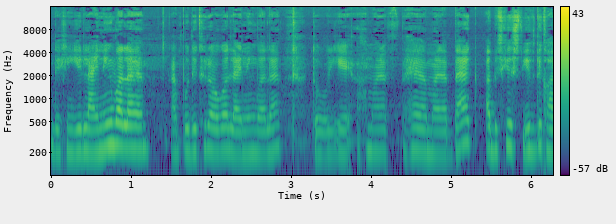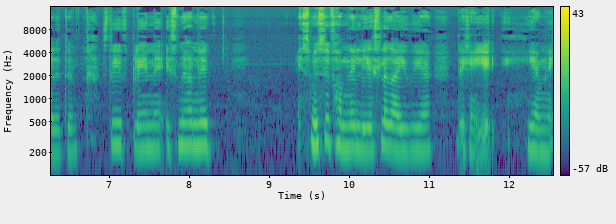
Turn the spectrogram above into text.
देखें, ये लाइनिंग वाला है। आपको दिख रहा होगा लाइनिंग वाला है। तो ये हमारा है हमारा बैक अब इसकी स्लीव दिखा देते हैं। स्लीव प्लेन है। इसमें हमने, इसमें सिर्फ़ हमने लेस लगाई हुई है। देखें, ये ये हमने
